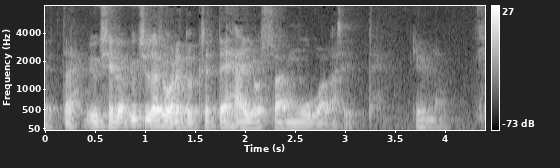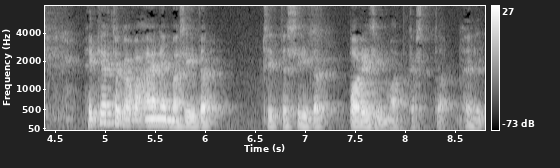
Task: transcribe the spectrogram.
että yksilö, yksilösuoritukset tehdään jossain muualla sitten. Kyllä. Hei, kertokaa vähän enemmän siitä, sitten siitä Pariisin matkasta. Eli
